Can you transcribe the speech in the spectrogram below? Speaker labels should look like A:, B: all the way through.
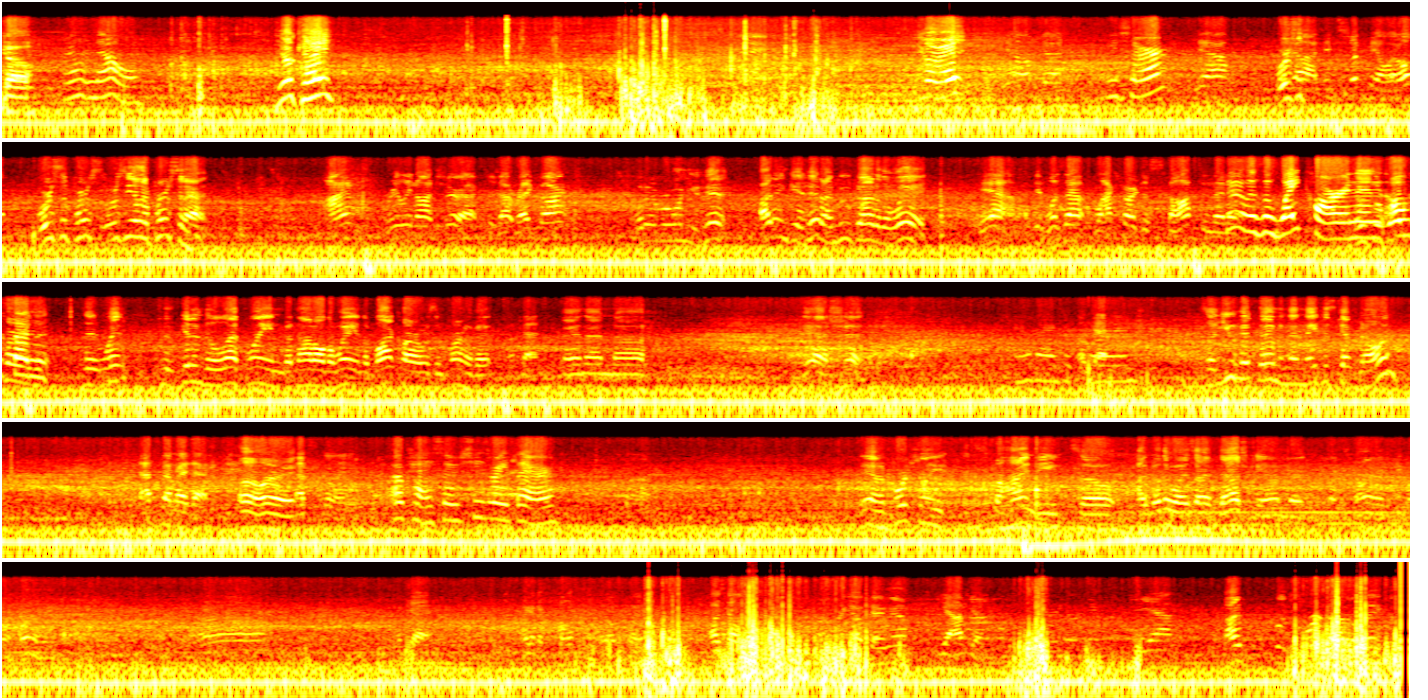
A: ago? I don't
B: know. You okay?
C: you sure
B: yeah
A: where's the other person at?
B: I'm really not sure, actually. That red car?
A: Whatever one you hit. I didn't get hit. I moved out of the way.
B: Yeah. Did, was that black car just stopped and then...
C: No, it, was a white car, and then all of a sudden...
A: That, went get into the left lane, but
